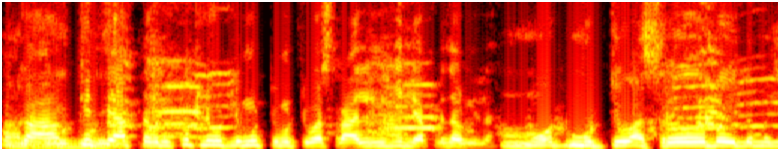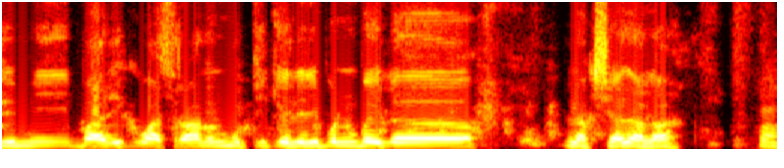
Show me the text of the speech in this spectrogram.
का- आणली, दिली. किती आता कुठली कुठली मोठी मोठी वस्त्र आली आणि गेली आपल्या दावणीला? मोठ मोठी वासरं बैल म्हणजे मी बारीक वासरं आणून मोठी केलेली पण बैल लक्षात झाला. हा.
